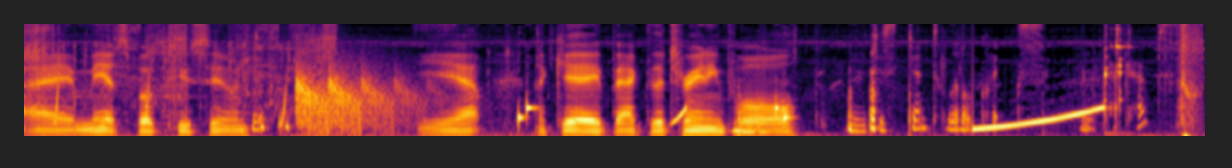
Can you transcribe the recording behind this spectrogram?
I may have spoke too soon. yeah. Okay, back to the training pole. Ooh, just gentle little clicks. Little tap taps.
